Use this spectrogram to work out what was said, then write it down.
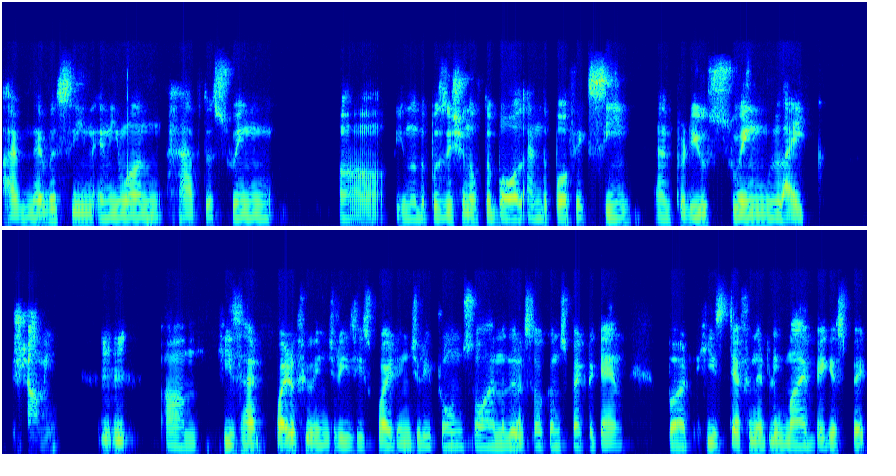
I've never seen anyone have the swing, uh, you know, the position of the ball and the perfect seam and produce swing like Shami. Mm-hmm. Um, he's had quite a few injuries. He's quite injury prone, so I'm a little circumspect again. But he's definitely my biggest pick.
